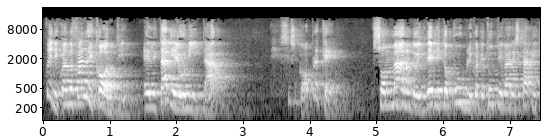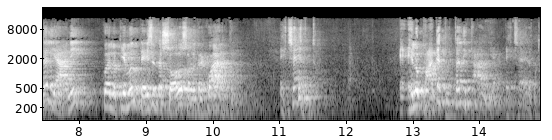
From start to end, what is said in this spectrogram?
Quindi quando fanno i conti e l'Italia è unita, si scopre che sommando il debito pubblico di tutti i vari stati italiani, quello piemontese da solo sono tre quarti. E certo, e, e lo paga tutta l'Italia, è certo.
